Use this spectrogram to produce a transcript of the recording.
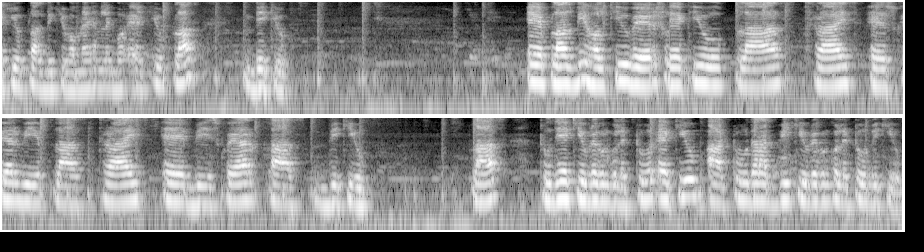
A cube plus B cube আমরা এখানে লিখব A cube plus B cube A plus B হল কিউবের A cube plus thrice A square B plus thrice A B square plus B cube plus two দিয়ে কিউব রে গুণ করলে টু এ কিউব আর টু দ্বারা বি কিউব রে গুণ করলে টু বি কিউব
